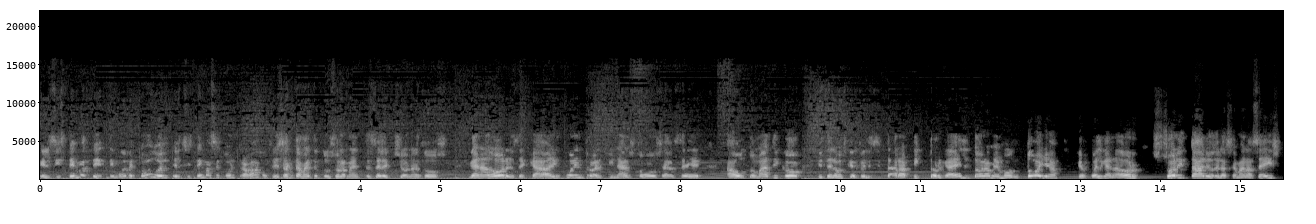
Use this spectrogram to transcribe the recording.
el sistema te, te mueve todo, el, el sistema hace todo el trabajo. Exactamente, tú solamente seleccionas los ganadores de cada encuentro, al final todo se hace automático y tenemos que felicitar a Víctor Gael Dórame Montoya, que fue el ganador solitario de la semana 6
